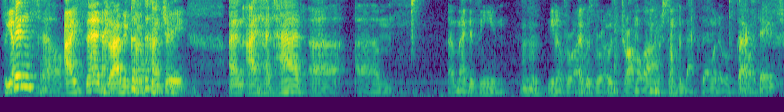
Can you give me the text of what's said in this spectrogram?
So yeah, didn't sell. I said driving cross country, and I had had uh, um, a magazine. You know, I was I was Drama Log or something back then, whatever it was called. Backstage.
